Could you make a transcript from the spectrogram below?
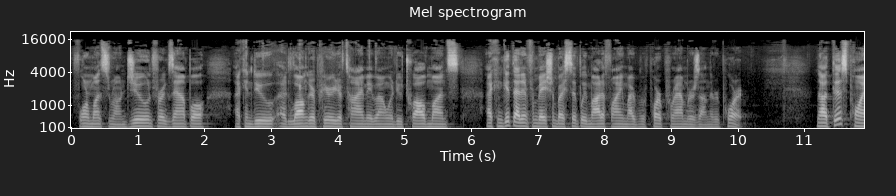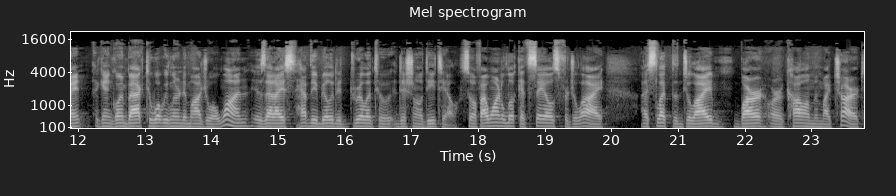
four months around June, for example. I can do a longer period of time, maybe I want to do 12 months. I can get that information by simply modifying my report parameters on the report. Now at this point, again, going back to what we learned in Module 1, is that I have the ability to drill into additional detail. So if I want to look at sales for July, I select the July bar or column in my chart,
